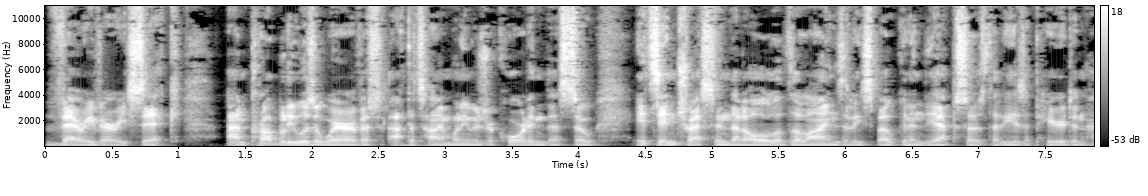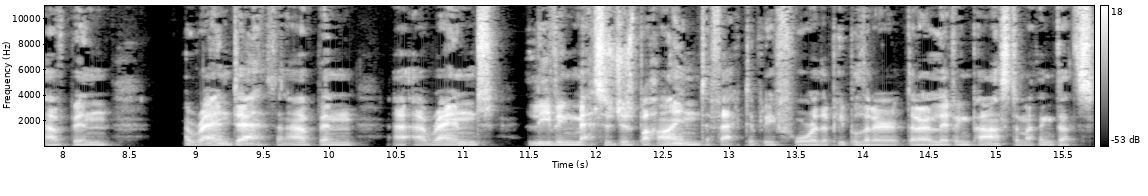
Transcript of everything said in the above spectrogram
very very sick and probably was aware of it at the time when he was recording this. So it's interesting that all of the lines that he's spoken in the episodes that he has appeared in have been around death and have been uh, around leaving messages behind effectively for the people that are that are living past him. I think that's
